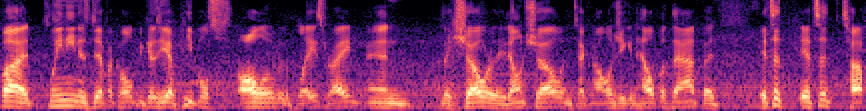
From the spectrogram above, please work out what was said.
but cleaning is difficult because you have people all over the place, right? And they show or they don't show, and technology can help with that. But it's a it's a tough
